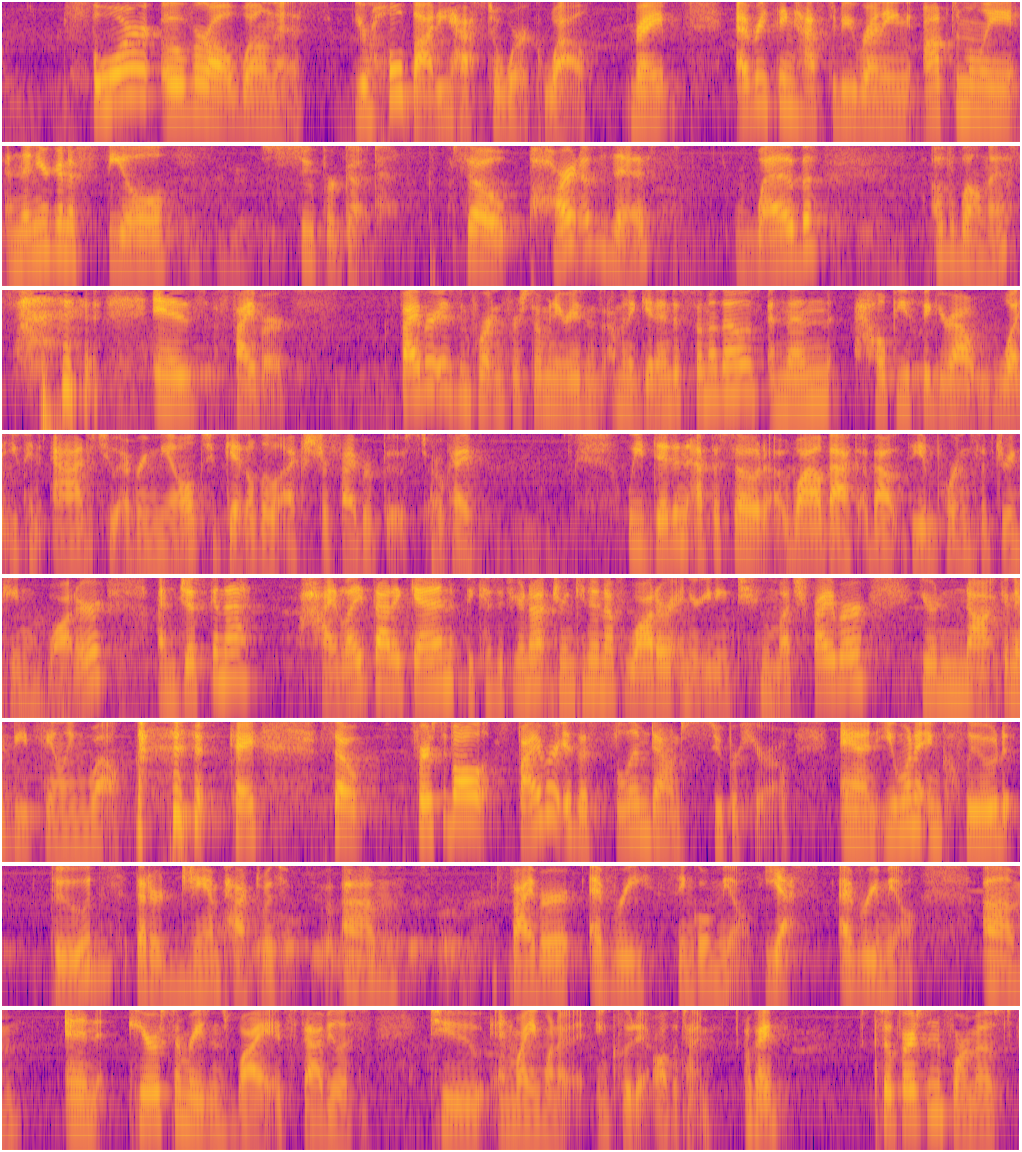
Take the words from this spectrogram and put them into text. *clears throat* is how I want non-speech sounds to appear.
for overall wellness, your whole body has to work well, right? Everything has to be running optimally, and then you're gonna feel super good, so, part of this web of wellness *laughs* is fiber. Fiber is important for so many reasons. I'm going to get into some of those and then help you figure out what you can add to every meal to get a little extra fiber boost, okay? We did an episode a while back about the importance of drinking water. I'm just going to highlight that again because if you're not drinking enough water and you're eating too much fiber, you're not going to be feeling well. *laughs* okay? So, first of all, fiber is a slim down superhero, and you want to include foods that are jam packed with um, fiber every single meal. Yes, every meal. Um, and here are some reasons why it's fabulous to and why you want to include it all the time. Okay? So, first and foremost,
